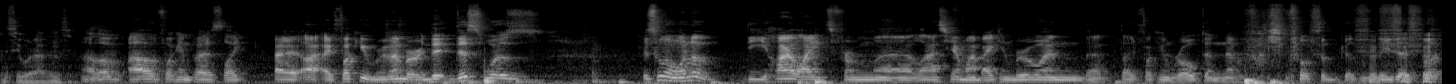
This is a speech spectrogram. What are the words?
and see what happens. I love I love fucking piss. Like I, I, I fucking remember th- this was this was one of the highlights from uh, last year. My bike and ruin that I fucking wrote and never fucking posted because of the lazy as fuck.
